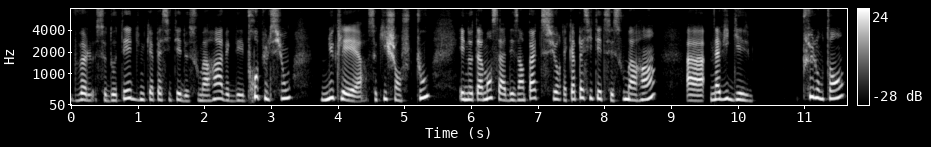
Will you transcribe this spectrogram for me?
veulent se doter d'une capacité de sous-marin avec des propulsions nucléaires, ce qui change tout, et notamment ça a des impacts sur la capacité de ces sous-marins à naviguer plus longtemps,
